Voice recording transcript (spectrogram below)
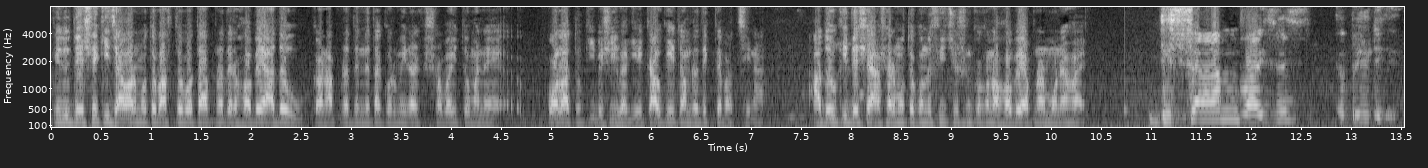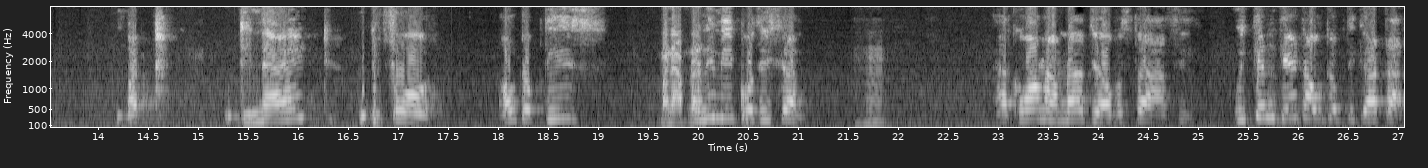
কিন্তু দেশে কি যাওয়ার মতো বাস্তবতা আপনাদের হবে আদৌ? কারণ আপনাদের নেতাকর্মীরা সবাই তো মানে পলাতকই বেশিরভাগই, কাউকেই তো আমরা দেখতে পাচ্ছি না। আদৌ কি দেশে আসার মতো কোনো সিচুয়েশন কখনো হবে আপনার মনে হয়? The sun rises every day, but the night before, out of this মানে আপনার enemy position, এখন আমরা যে অবস্থা আছি we can get out of the gutter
